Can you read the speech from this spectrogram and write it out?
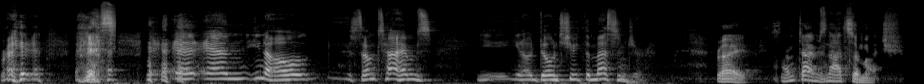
right? Yes. and, and, you know, sometimes you, you know don't shoot the messenger. Right. Sometimes not so much.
